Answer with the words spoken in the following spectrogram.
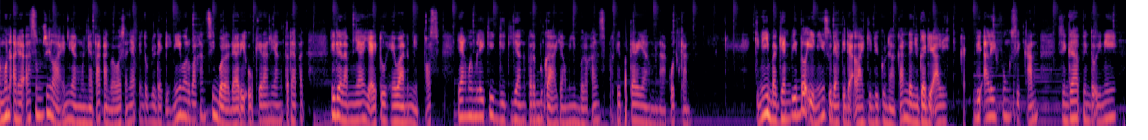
Namun ada asumsi lain yang menyatakan bahwasanya pintu beledek ini merupakan simbol dari ukiran yang terdapat di dalamnya yaitu hewan mitos yang memiliki gigi yang terbuka yang menyimbolkan seperti petir yang menakutkan. Kini bagian pintu ini sudah tidak lagi digunakan dan juga dialih dialih fungsikan sehingga pintu ini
